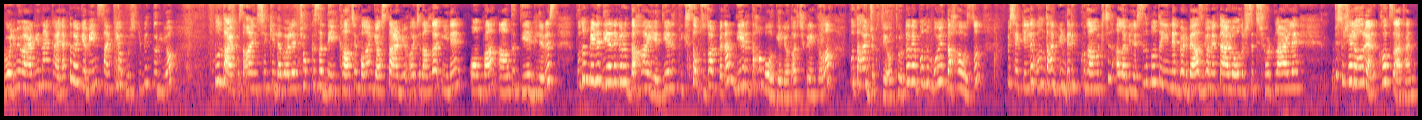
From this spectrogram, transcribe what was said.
volümü verdiğinden kaynaklı böyle göbeğiniz sanki yokmuş gibi duruyor. Bunun da arkası aynı şekilde böyle çok kısa değil, kalça falan göstermiyor. O açıdan da yine 10 puan aldı diyebiliriz. Bunun beli diğerine göre daha iyi. Diğeri ikisi de 34 beden, diğeri daha bol geliyordu açık renkli olan. Bu daha cuk diye oturdu ve bunun boyu daha uzun. Bu şekilde bunu daha gündelik kullanmak için alabilirsiniz. Bu da yine böyle beyaz gömleklerle olur, işte tişörtlerle, bir sürü şeyle olur yani. Kot zaten.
